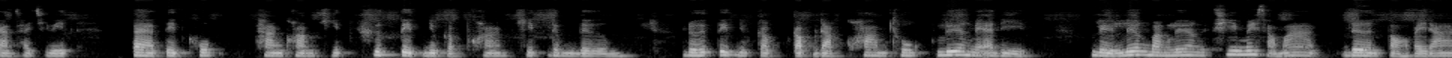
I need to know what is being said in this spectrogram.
การใช้ชีวิต แต่ติดคุกทางความคิดคือติดอยู่กับความคิดเดิมๆหรือติดอยู่กับกับดักความทุกข์เรื่องในอดีต หรือเรื่องบางเรื่องที่ไม่สามารถเดินต่อไปได้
